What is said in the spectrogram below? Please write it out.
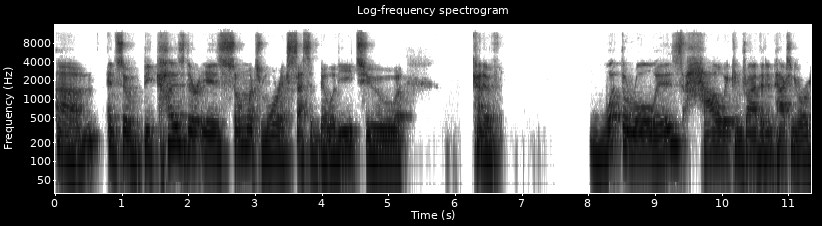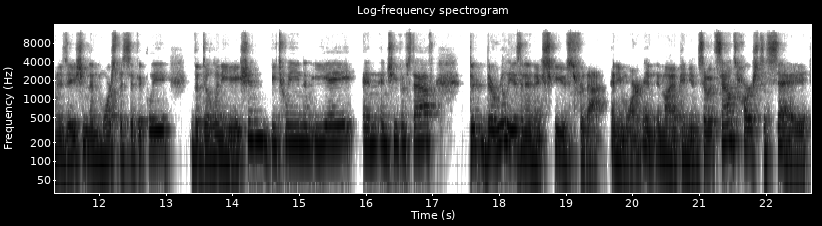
Um, and so, because there is so much more accessibility to kind of what the role is, how it can drive that impact in your organization, and more specifically, the delineation between an EA and, and chief of staff, there, there really isn't an excuse for that anymore, in, in my opinion. So it sounds harsh to say,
